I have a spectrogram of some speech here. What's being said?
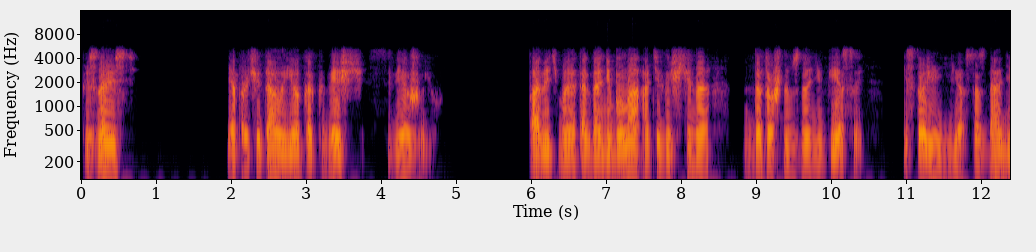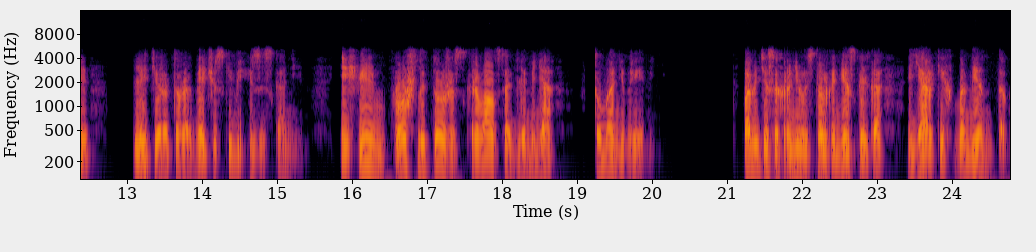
Признаюсь, я прочитал ее как вещь свежую. Память моя тогда не была отягощена дотошным знанием пьесы, историей ее создания, литературоведческими изысканиями и фильм прошлый тоже скрывался для меня в тумане времени. В памяти сохранилось только несколько ярких моментов.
